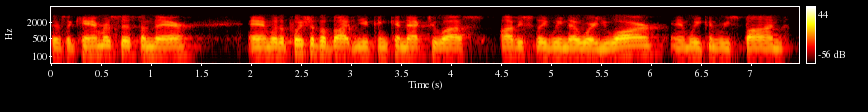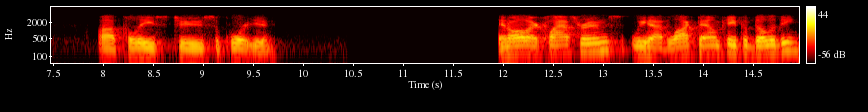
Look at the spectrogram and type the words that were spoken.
there's a camera system there, and with a push of a button, you can connect to us. Obviously, we know where you are, and we can respond uh, police to support you. In all our classrooms, we have lockdown capability.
